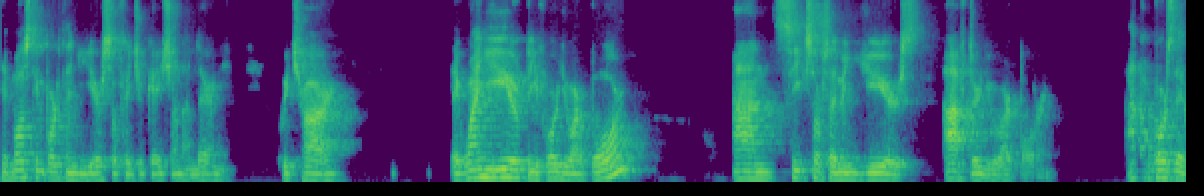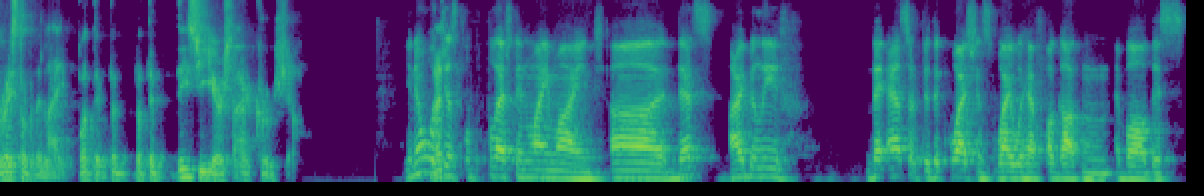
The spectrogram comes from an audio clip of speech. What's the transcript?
the most important years of education and learning, which are the one year before you are born and six or seven years after you are born. And of course, the rest of the life. But, the, but, but the, these years are crucial. You know what just flashed in my mind? Uh, that's, I believe, the answer to the questions why we have forgotten about this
